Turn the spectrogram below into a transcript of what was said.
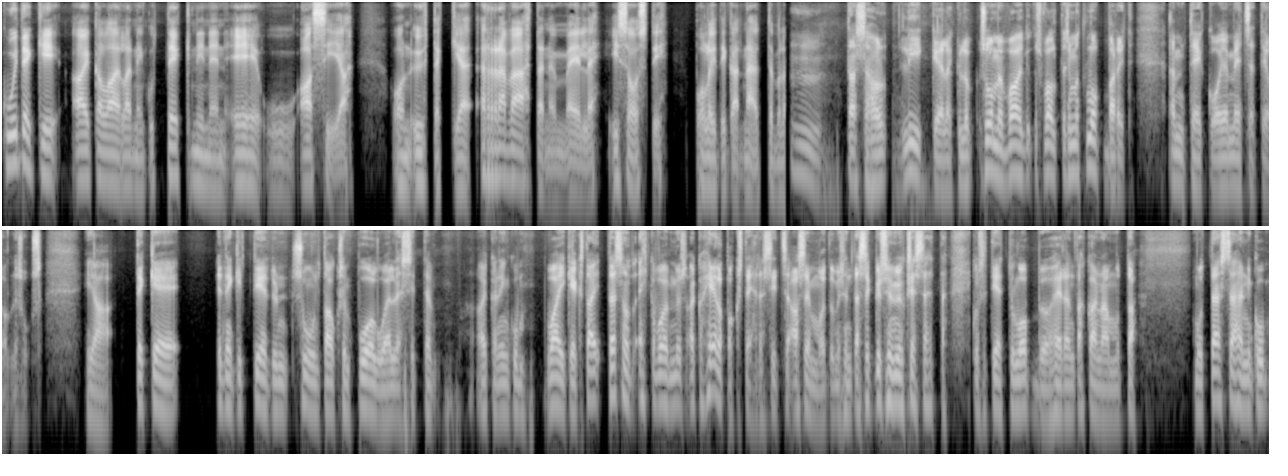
kuitenkin aika lailla niin kuin tekninen EU-asia on yhtäkkiä rävähtänyt meille isosti politiikan näyttämällä. Mm. Tässä on liikkeellä kyllä Suomen vaikutusvaltaisimmat lobbarit, MTK ja metsäteollisuus. Ja tekee etenkin tietyn suuntauksen puolueelle sitten aika niin kuin vaikeaksi. Tai tässä on ehkä voi myös aika helpoksi tehdä sitten se asemoitumisen tässä kysymyksessä, että kun se tietty lobby on heidän takanaan. Mutta, mutta tässähän, niin kuin,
